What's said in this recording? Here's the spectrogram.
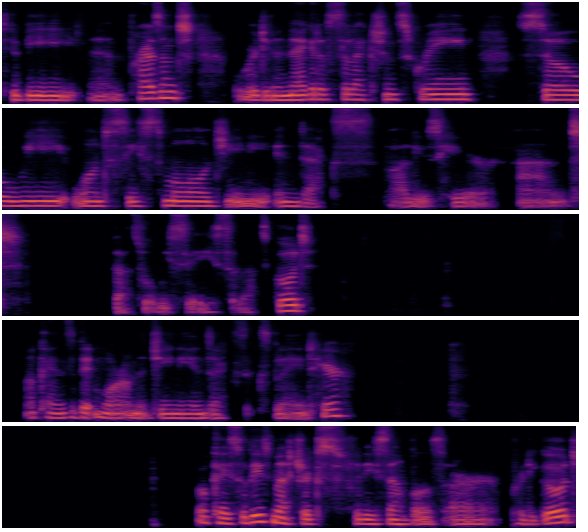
to be um, present. We're doing a negative selection screen. So we want to see small Gini index values here. And that's what we see. So that's good. Okay, there's a bit more on the Gini index explained here. Okay, so these metrics for these samples are pretty good.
